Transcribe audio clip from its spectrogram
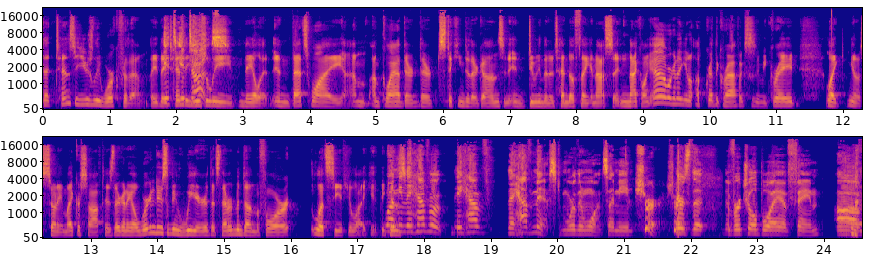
that tends to usually work for them. They they It- tend it to does. usually nail it, and that's why I'm I'm glad they're they're sticking to their guns and, and doing the Nintendo thing and not saying not going oh we're gonna you know upgrade the graphics it's gonna be great like you know Sony and Microsoft is they're gonna go we're gonna do something weird that's never been done before. Let's see if you like it because well, I mean, they have a they have they have missed more than once. I mean, sure sure there's the the Virtual Boy of fame. Um,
